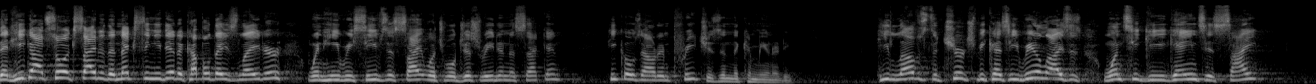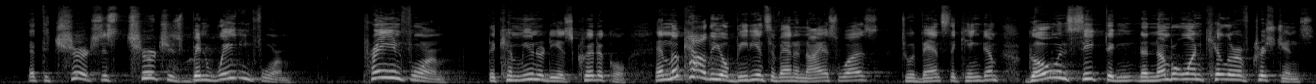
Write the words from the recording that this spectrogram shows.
that he got so excited. The next thing he did, a couple days later, when he receives his sight, which we'll just read in a second, he goes out and preaches in the community. He loves the church because he realizes once he gains his sight, that the church, this church has been waiting for him, praying for him. The community is critical. And look how the obedience of Ananias was to advance the kingdom. Go and seek the, the number one killer of Christians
